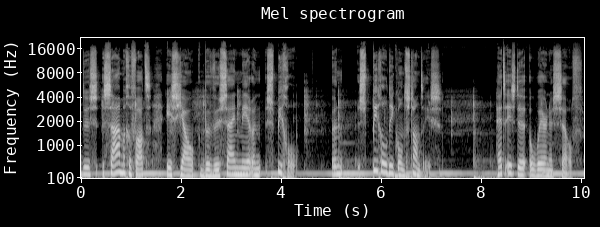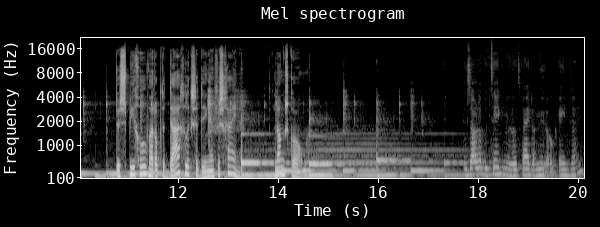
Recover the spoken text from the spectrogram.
Dus samengevat is jouw bewustzijn meer een spiegel. Een spiegel die constant is. Het is de awareness zelf de spiegel waarop de dagelijkse dingen verschijnen, langskomen. En zou dat betekenen dat wij dan nu ook één zijn?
